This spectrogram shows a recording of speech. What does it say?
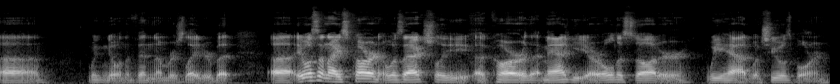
Uh, we can go in the VIN numbers later, but uh, it was a nice car, and it was actually a car that Maggie, our oldest daughter, we had when she was born.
